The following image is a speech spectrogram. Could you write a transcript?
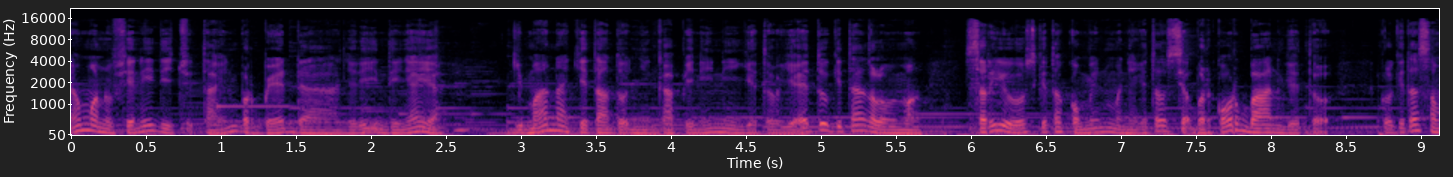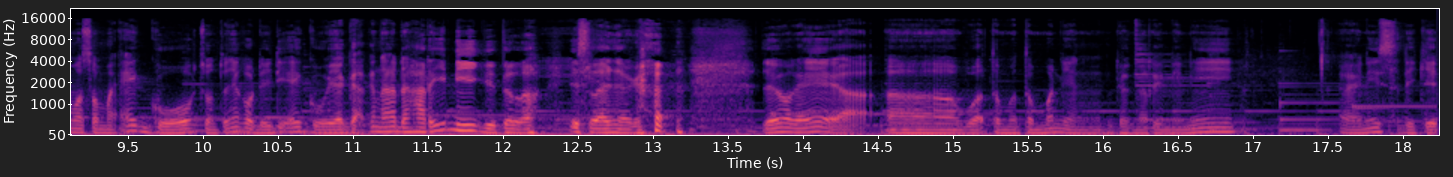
memang manusia ini diciptain berbeda. Jadi intinya ya gimana kita untuk nyingkapin ini gitu. Yaitu kita kalau memang serius kita komitmen ya kita siap berkorban gitu. Kalau kita sama-sama ego contohnya kalau jadi ego ya gak kena ada hari ini gitu loh istilahnya kan. Jadi makanya ya eh, buat teman-teman yang dengerin ini eh, ini sedikit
